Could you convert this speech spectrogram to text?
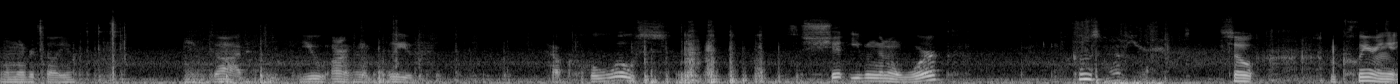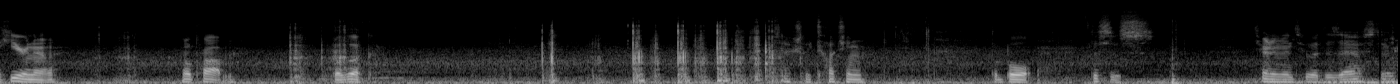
I'll never tell you. God, you aren't gonna believe how close is this shit even gonna work? What goes on here? So, I'm clearing it here now. No problem. But look. It's actually touching the bolt. This is turning into a disaster.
